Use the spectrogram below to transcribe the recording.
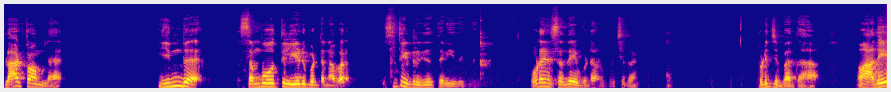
பிளாட்ஃபார்ம்ல இந்த சம்பவத்தில் ஈடுபட்ட நபர் சுத்திட்டு இருக்குது தெரியுது உடனே சந்தேகப்பட்டு அவனை பிடிச்சிடுறாங்க. பிடிச்சு பார்த்தா அவன் அதே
